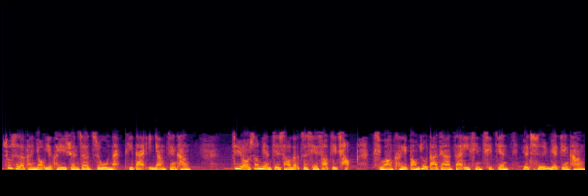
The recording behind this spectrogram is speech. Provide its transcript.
素食的朋友也可以选择植物奶替代，一样健康。既由上面介绍的这些小技巧。希望可以帮助大家在疫情期间越吃越健康，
